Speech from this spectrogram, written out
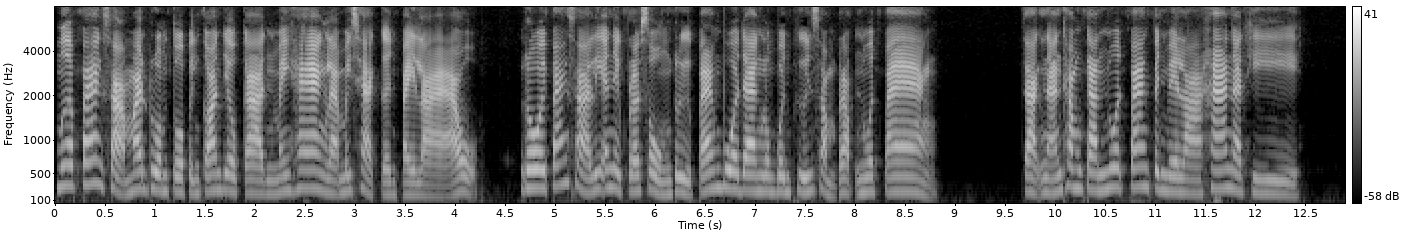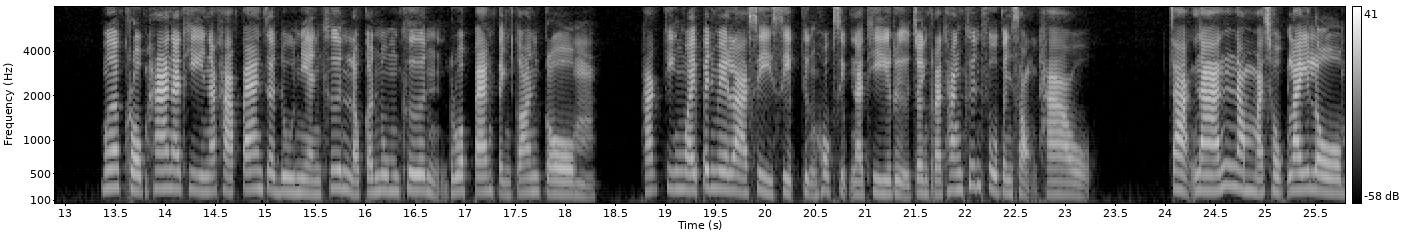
เมื่อแป้งสามารถรวมตัวเป็นก้อนเดียวกัน ไม่แห้งและไม่แฉกเกินไปแล้ว โรยแป้งสาลีอเนกประสงค์หรือแป้งบัวแดงลงบนพื้นสำหรับนวดแป้ง จากนั้นทำการนวดแป้งเป็นเวลา 5 นาที เมื่อครบ 5 นาทีนะคะ แป้งจะดูเนียนขึ้นแล้วก็นุ่มขึ้น รวบแป้งเป็นก้อนกลม พักทิ้งไว้เป็นเวลา 40-60 นาที หรือจนกระทั่งขึ้นฟูเป็น 2 เท่า จากนั้นนำมาชกไล่ลม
